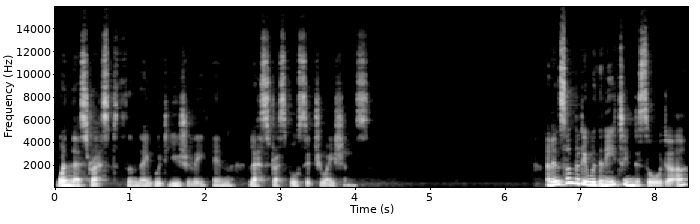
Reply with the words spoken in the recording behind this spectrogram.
when they're stressed than they would usually in less stressful situations. And in somebody with an eating disorder,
